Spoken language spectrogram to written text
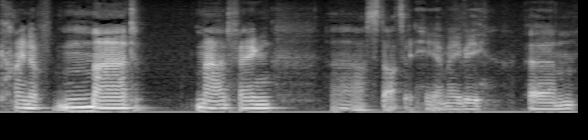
kind of mad, mad thing. Uh, I'll start it here maybe. Um,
